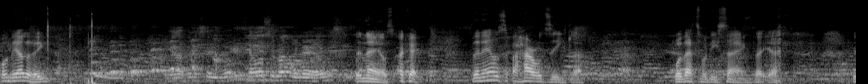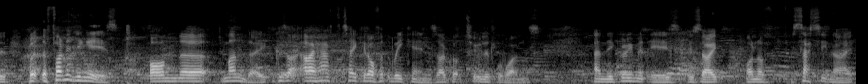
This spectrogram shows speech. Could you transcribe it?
On the other thing, Yeah, so. What, tell us about the nails. the nails. Okay, the nails are for Harold Zidler. Well, that's what he's saying, but yeah. But the funny thing is, on uh, Monday, because I, I have to take it off at the weekends. I've got two little ones, and the agreement is, is I on a Saturday night,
